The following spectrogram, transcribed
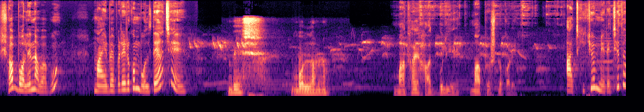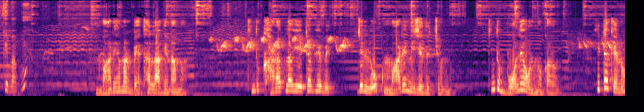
সব বলে না বাবু। মায়ের ব্যাপারে এরকম বলতে আছে? বেশ বললাম না। মাথায় হাত বুলিয়ে মা প্রশ্ন করে আজ কি কেউ মেরেছে তোকে বাবু? মারে আমার ব্যথা লাগে না মা। কিন্তু খারাপ লাগে এটা ভেবে যে লোক মারে নিজেদের জন্য। কিন্তু বলে অন্য কারণ। এটা কেন?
